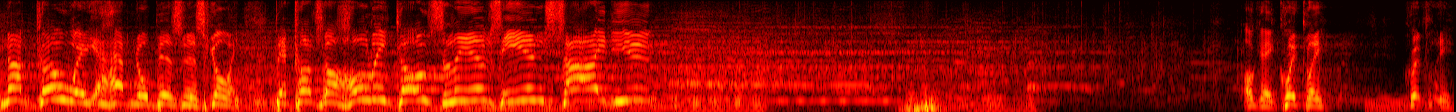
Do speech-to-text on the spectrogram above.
not go where you have no business going, because the Holy Ghost lives inside you. Okay, quickly, quickly.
